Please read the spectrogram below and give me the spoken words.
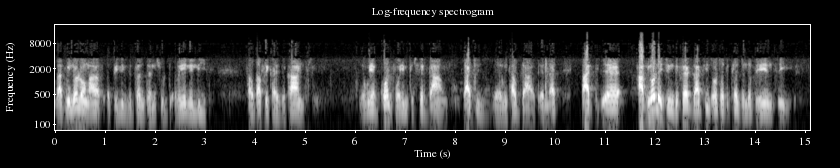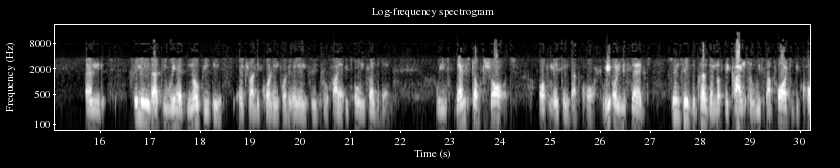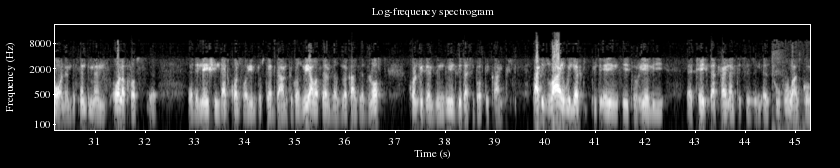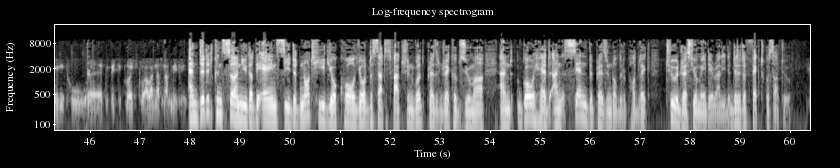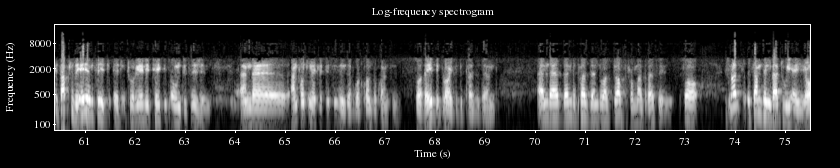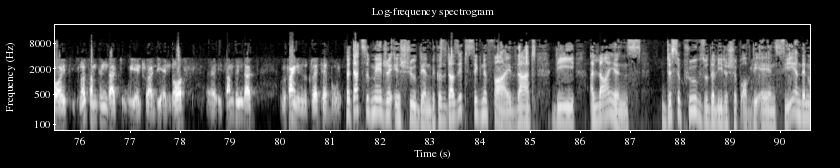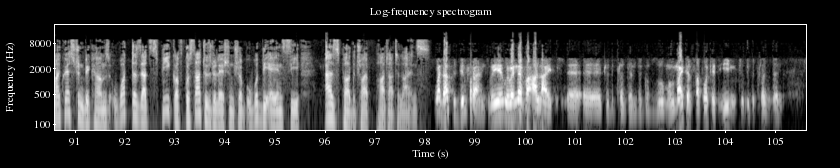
that we no longer believe the president should really lead South Africa as a country. We have called for him to step down that is uh, without doubt, and that. But uh, acknowledging the fact that he's also the president of the ANC, and feeling that we had no business actually calling for the ANC to fire its own president, we then stopped short of making that call. We only said, since he's the president of the country, we support the call and the sentiments all across uh, the nation that calls for him to step down because we ourselves as workers have lost confidence in his leadership of the country. That is why we left to the ANC to really uh, take that final decision as to who was going to uh, be deployed to our national meeting. And did it concern you that the ANC did not heed your call, your dissatisfaction with President Jacob Zuma, and go ahead and send the President of the Republic to address your May Day rally? Did it affect COSATU? It's up to the ANC to, to really take its own decisions. And uh, unfortunately, decisions have got consequences. So they deployed the president, and uh, then the president was stopped from addressing. So it's not something that we enjoy. It's not something that we actually endorse. Uh, it's something that we find it regrettable. But that's a major issue then, because does it signify that the alliance disapproves with the leadership of the ANC. And then my question becomes, what does that speak of COSATU's relationship with the ANC as per the tripartite alliance? Well, that's the difference. We, we were never allied uh, uh, to the president, Jacob. We might have supported him to be the president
